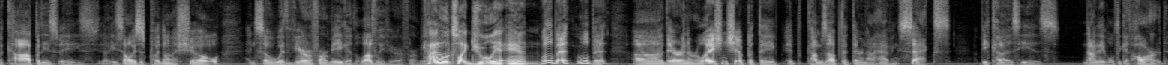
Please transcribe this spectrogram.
a cop, but he's he's he's always just putting on a show. And so with Vera Farmiga, the lovely Vera Farmiga, Kind of looks like Julia Ann. a little bit, a little bit. Uh, they're in a relationship, but they it comes up that they're not having sex because he is not able to get hard.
